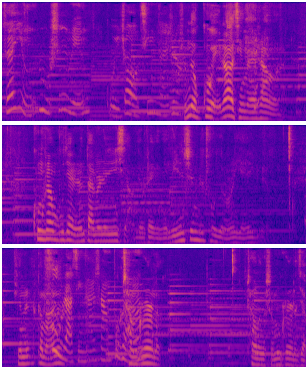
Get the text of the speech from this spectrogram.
返影入深林，鬼照青苔上。什么叫鬼照青苔上啊？空山不见人，但闻人语响，就是这个。你临深之处有人言语，听着干嘛呢？青苔上，不可能。唱歌呢。唱了个什么歌呢？叫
